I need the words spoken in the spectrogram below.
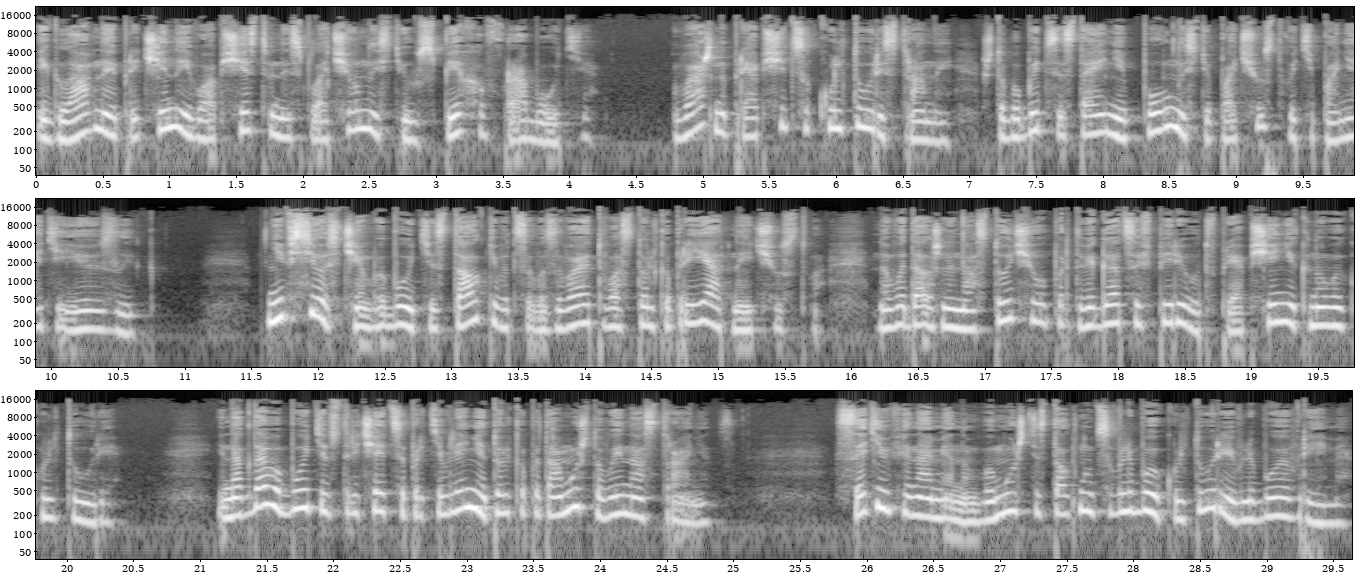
и главная причина его общественной сплоченности и успехов в работе. Важно приобщиться к культуре страны, чтобы быть в состоянии полностью почувствовать и понять ее язык. Не все, с чем вы будете сталкиваться, вызывает у вас только приятные чувства, но вы должны настойчиво продвигаться вперед в приобщении к новой культуре. Иногда вы будете встречать сопротивление только потому, что вы иностранец. С этим феноменом вы можете столкнуться в любой культуре и в любое время.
